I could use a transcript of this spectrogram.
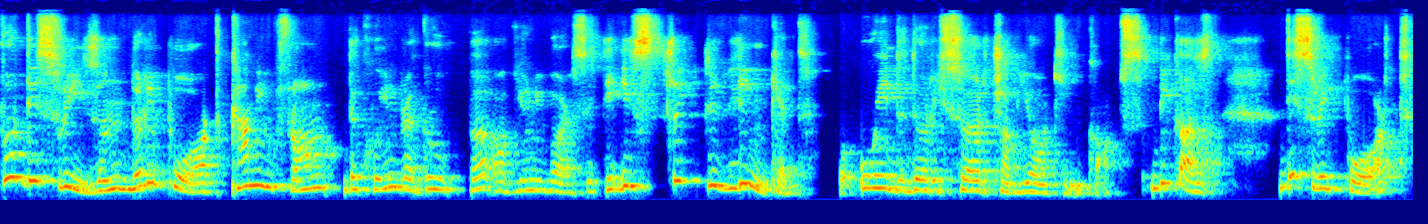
For this reason, the report coming from the Coimbra Group of University is strictly linked with the research of Joachim Kops because this report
